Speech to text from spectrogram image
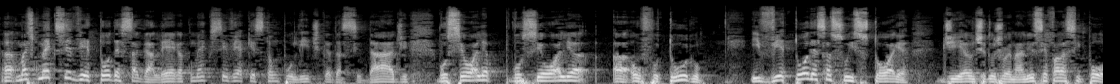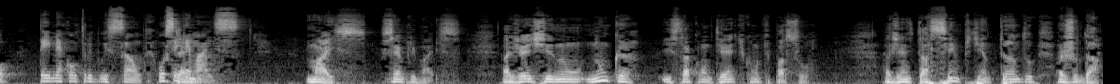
Ah, mas como é que você vê toda essa galera? Como é que você vê a questão política da cidade? Você olha, você olha ah, o futuro e vê toda essa sua história diante do jornalismo, você fala assim, pô, tem minha contribuição. Você Tem. quer mais? Mais, sempre mais. A gente não- nunca está contente com o que passou. A gente está sempre tentando ajudar.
